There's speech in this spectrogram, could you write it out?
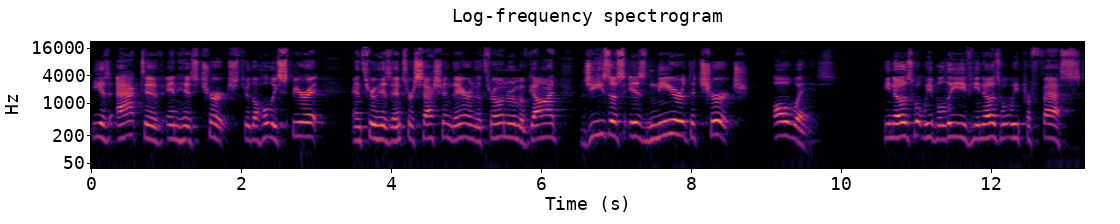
He is active in his church through the Holy Spirit and through his intercession there in the throne room of God. Jesus is near the church always. He knows what we believe, he knows what we profess,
